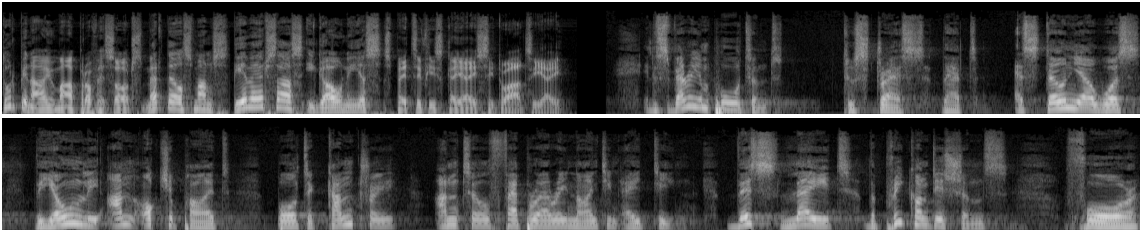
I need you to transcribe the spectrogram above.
Turpinājumā profesors Mertelsmans pievērsās Igaunijas specifiskajai situācijai. It is very important to stress that Estonia was the only unoccupied Baltic country until February 1918. This laid the preconditions for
